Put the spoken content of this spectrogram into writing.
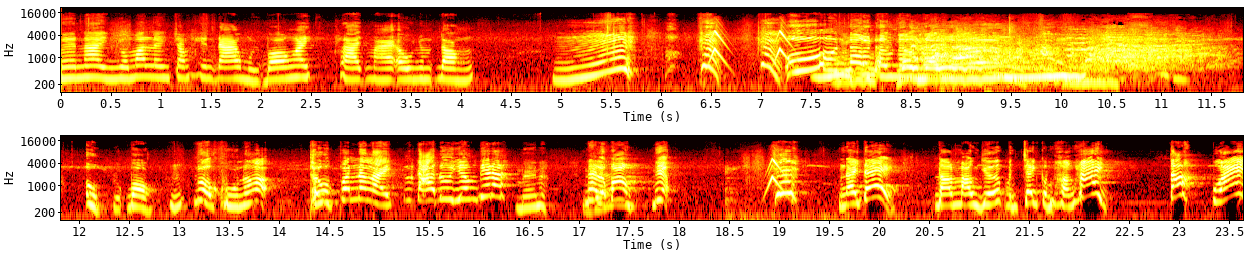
មែនហើយខ្ញុំមកលេងចង់ហ៊ានដើរមួយបងហើយខ្លាចម៉ែអូខ្ញុំដឹងហឹមអូនៅនៅនៅនៅអូលោកបងនោះគ្រូហ្នឹងធ្វើប៉ុណ្្នឹងហើយដើរដូចយើងទៀតណាមែនណាណែលោកបងនេះមិនអីទេដល់ម៉ោងយើងបញ្ចេញកំហឹងហើយតោះពួកឯង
